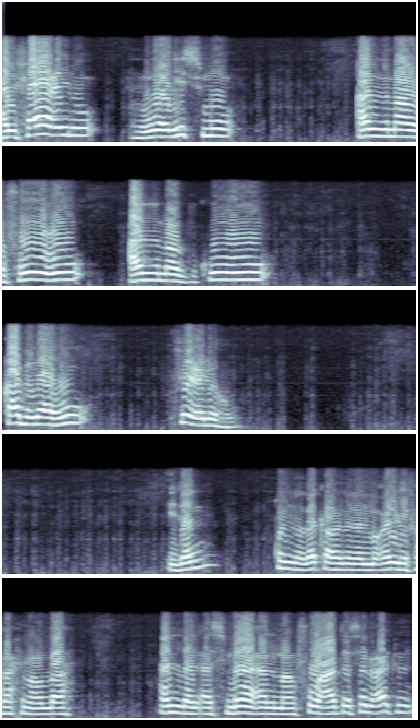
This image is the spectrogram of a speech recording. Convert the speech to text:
الفاعل هو الاسم المرفوع المذكور قبله فعله. إذا قلنا ذكر لنا المؤلف رحمه الله أن الأسماء المرفوعة سبعة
